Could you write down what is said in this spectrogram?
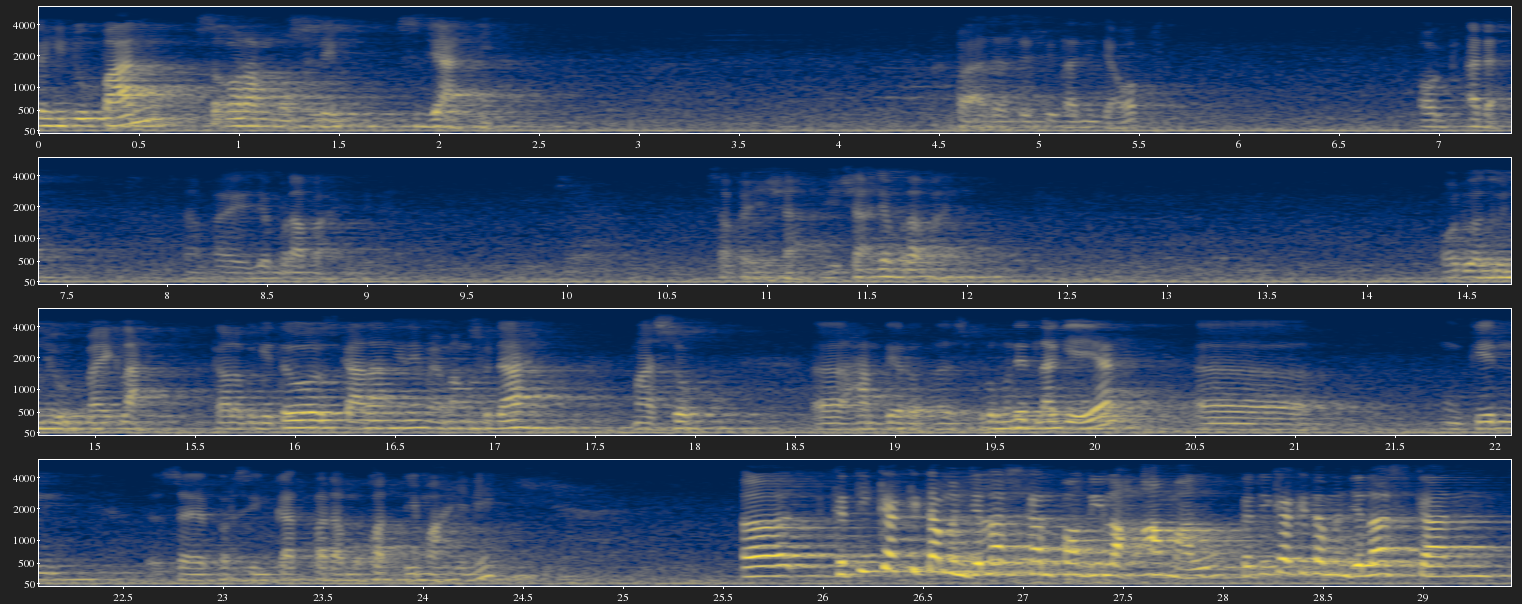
kehidupan seorang muslim sejati. Apa ada sesi tanya jawab? Oh, ada. Sampai jam berapa? Sampai Isya. Isya jam berapa? Oh, 27. Baiklah. Kalau begitu sekarang ini memang sudah masuk uh, hampir uh, eh, 10 menit lagi ya. Uh, mungkin saya persingkat pada mukaddimah ini. Uh, ketika kita menjelaskan fadilah amal, ketika kita menjelaskan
